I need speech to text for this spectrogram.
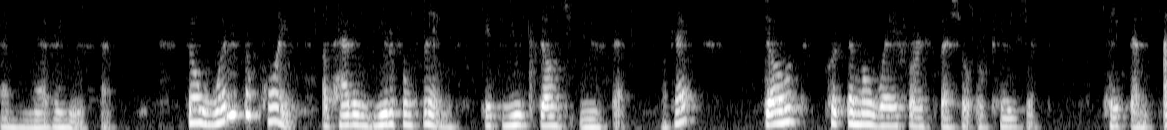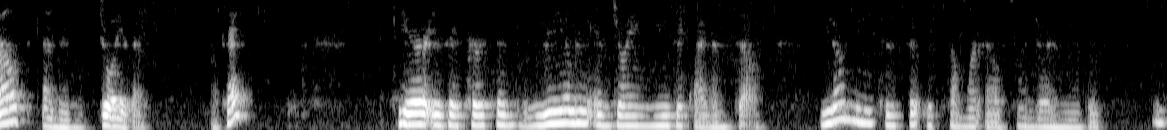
and never used them. So, what is the point of having beautiful things if you don't use them? Okay? Don't put them away for a special occasion. Take them out and enjoy them. Okay? Here is a person really enjoying music by themselves. You don't need to sit with someone else to enjoy music. You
